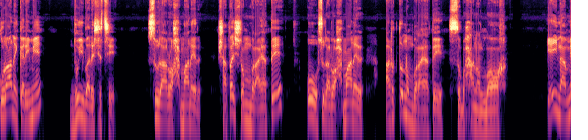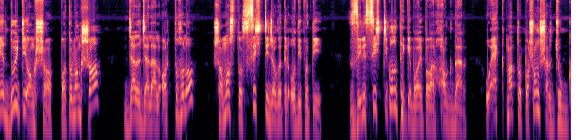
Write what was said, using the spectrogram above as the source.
কোরআনে কারিমে দুইবার এসেছে। সুরা রহমানের সাতাইশ নম্বর আয়াতে ও সুরা রহমানের আটাত্তর নম্বর আয়াতে, সুবহানাল্লাহ। এই নামের দুইটি অংশ, প্রথম অংশ, জাল জালাল অর্থ হলো সমস্ত সৃষ্টি জগতের অধিপতি, যিনি সৃষ্টিকুল থেকে ভয় পাওয়ার হকদার ও একমাত্র প্রশংসার যোগ্য।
